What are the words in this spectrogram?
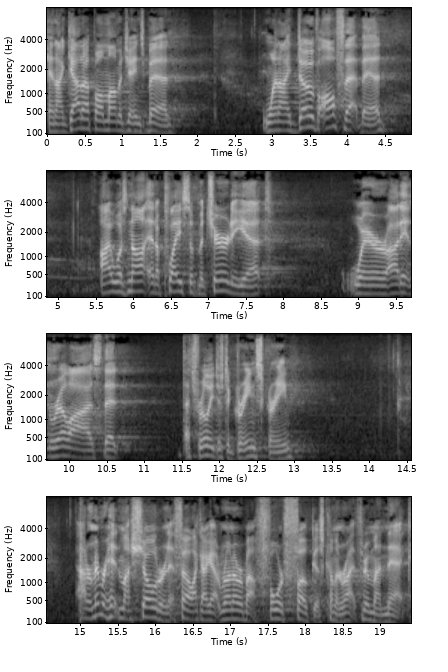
and I got up on Mama Jane's bed. When I dove off that bed, I was not at a place of maturity yet where I didn't realize that that's really just a green screen. I remember hitting my shoulder and it felt like I got run over by Ford Focus coming right through my neck.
